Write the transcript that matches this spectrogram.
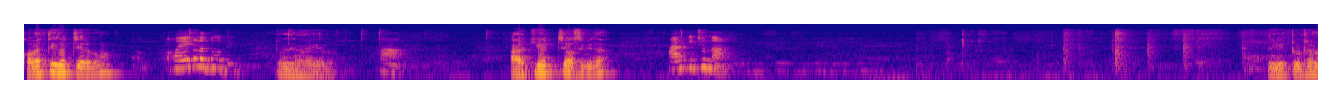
কবে থেকে হচ্ছে এরকম? হয়ে গেল দুদিন। দুদিন হয়ে গেল। হ্যাঁ। আর কি হচ্ছে অসুবিধা? আর কিছু না। একটু ওঠান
